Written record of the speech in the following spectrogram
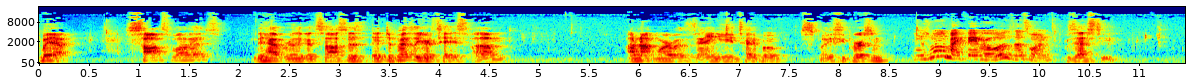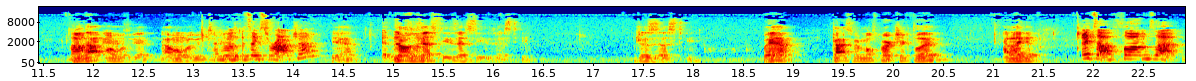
but yeah, sauce-wise, they have really good sauces. It depends on your taste. Um, I'm not more of a zangy type of spicy person. This one was my favorite. What was this one? Zesty. No, that one was good. That one was good too. It's like sriracha. Yeah. This no, zesty, zesty, zesty. Just zesty. But yeah, guys, for the most part, Chick Fil A, I like it. It's a thumbs up.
